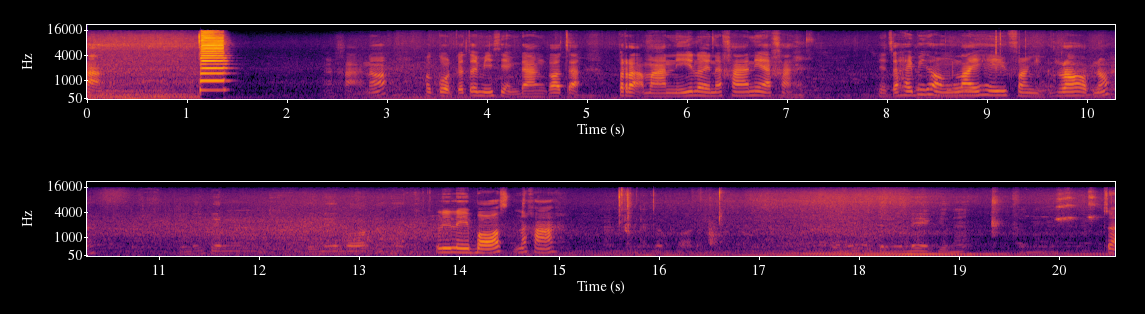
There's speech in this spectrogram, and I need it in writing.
ค่ะนะคะเนาะพอกดก็จะมีเสียงดังก็จะประมาณนี้เลยนะคะเนี่ยค่ะ เดี๋ยวจะให้พี่ทองไล่ให้ฟังอีกรอบเนาะตัวนี้เป็นดีเลย์บอสนะครับ รีเลย์บอสนะคะแล้วถอดออกตัวนี้มันจะมีเลขอยู่นะตัวนี้จะ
